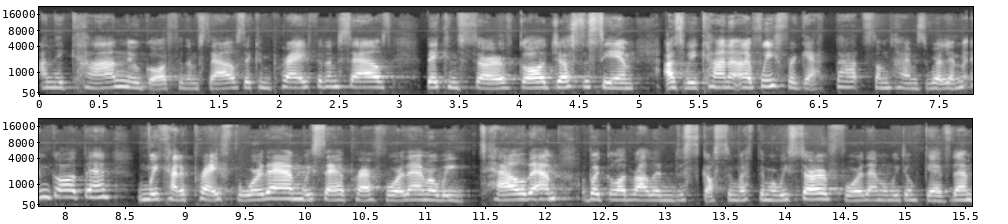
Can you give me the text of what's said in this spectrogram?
and they can know God for themselves. They can pray for themselves. They can serve God just the same as we can. And if we forget that, sometimes we're limiting God then. When we kind of pray for them, we say a prayer for them, or we tell them about God rather than discussing with them, or we serve for them and we don't give them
